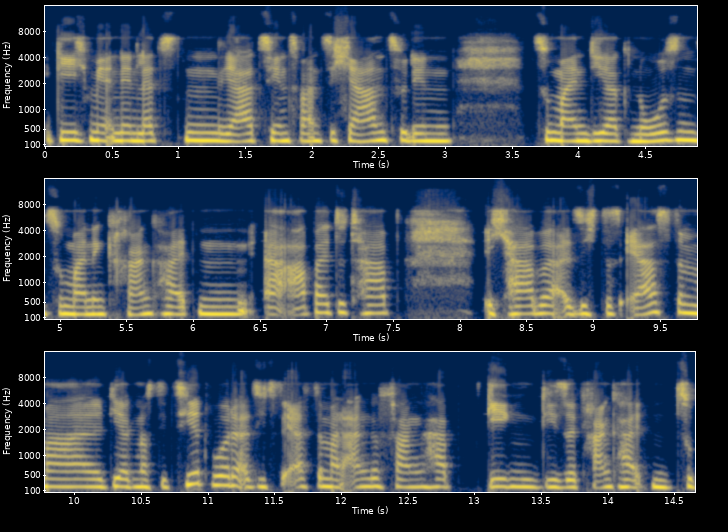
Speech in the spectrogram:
die ich mir in den letzten ja, 10, 20 Jahren zu den, zu meinen Diagnosen, zu meinen Krankheiten erarbeitet habe. Ich habe, als ich das erste Mal diagnostiziert wurde, als ich das erste Mal angefangen habe, gegen diese Krankheiten zu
